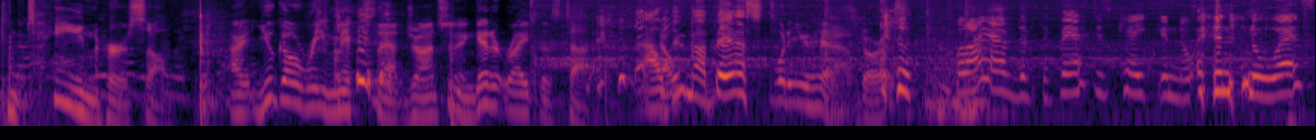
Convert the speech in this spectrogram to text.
contain herself. All right, you go remix that, Johnson, and get it right this time. I'll Now, do my best. What do you have, Doris? Well, I have the, the fastest cake in the, in the West.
